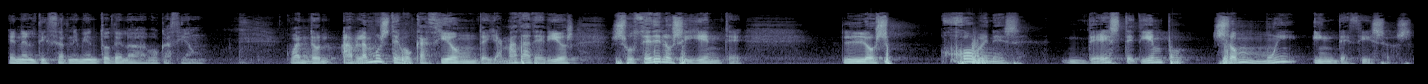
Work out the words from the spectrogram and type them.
en el discernimiento de la vocación. Cuando hablamos de vocación, de llamada de Dios, sucede lo siguiente. Los jóvenes de este tiempo son muy indecisos.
